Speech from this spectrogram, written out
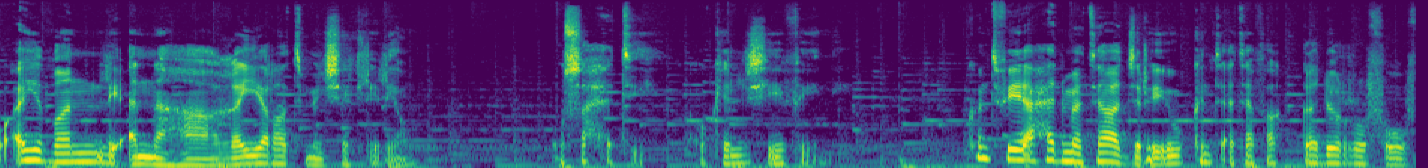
وأيضا لأنها غيرت من شكلي اليوم وصحتي وكل شيء فيني. كنت في أحد متاجري وكنت أتفقد الرفوف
